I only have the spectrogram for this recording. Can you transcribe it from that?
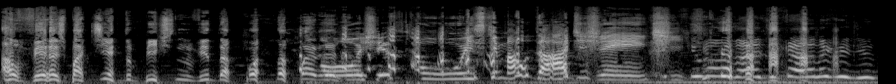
ao ver as patinhas do bicho no vidro da porta do aparelho. Ô, Jesus, que maldade, gente. Que maldade, cara, não acredito.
